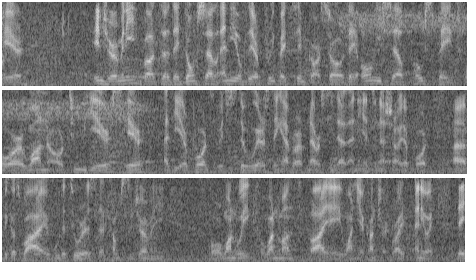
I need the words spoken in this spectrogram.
here in Germany, but uh, they don't sell any of their prepaid SIM cards. So they only sell postpaid for one or two years here at the airport, which is the weirdest thing ever. I've never seen that at any international airport. Uh, because why would a tourist that comes to Germany for one week, for one month, buy a one year contract, right? Anyway, they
